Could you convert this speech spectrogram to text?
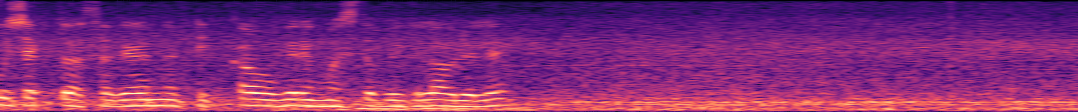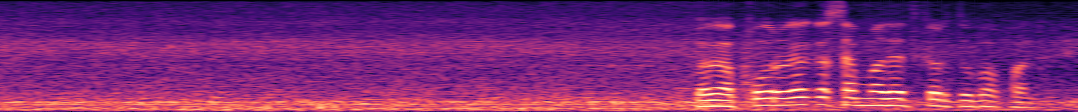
बघू शकता. सगळ्यांना टिक्का वगैरे मस्तपैकी लावलेला आहे. बघा पोरगा कसा मदत करतो बापाला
